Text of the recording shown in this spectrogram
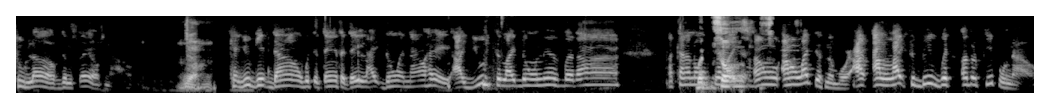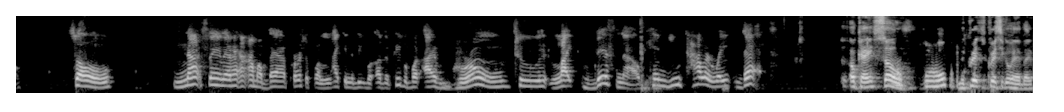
to love themselves now? Yeah. Can you get down with the things that they like doing now? Hey, I used to like doing this, but uh, I kind of But don't so- like it. I don't I don't like this no more. I, I like to be with other people now. So not saying that I- I'm a bad person for liking to be with other people, but I've grown to like this now. Can you tolerate that? Okay, so Okay. Chris, Chrissy, go ahead, babe.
